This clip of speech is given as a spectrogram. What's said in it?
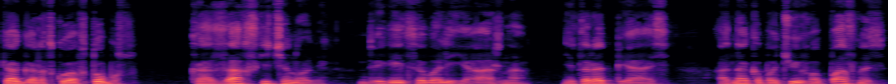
как городской автобус. Казахский чиновник двигается вальяжно, не торопясь, однако, почуяв опасность,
